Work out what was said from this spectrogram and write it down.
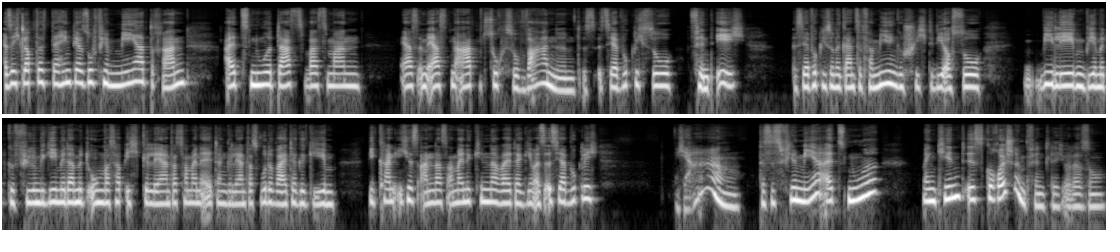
also ich glaube, da hängt ja so viel mehr dran, als nur das, was man erst im ersten Atemzug so wahrnimmt. Es ist ja wirklich so, finde ich, ist ja wirklich so eine ganze Familiengeschichte, die auch so, wie leben wir mit Gefühlen, wie gehen wir damit um, was habe ich gelernt, was haben meine Eltern gelernt, was wurde weitergegeben, wie kann ich es anders an meine Kinder weitergeben. Also es ist ja wirklich, ja, das ist viel mehr als nur, mein Kind ist geräuschempfindlich oder so.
